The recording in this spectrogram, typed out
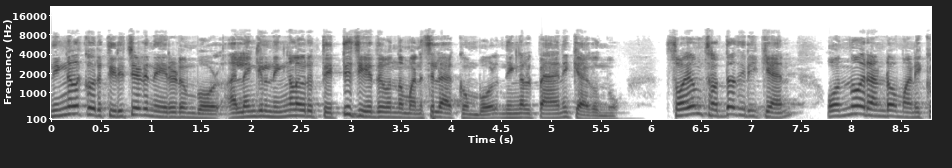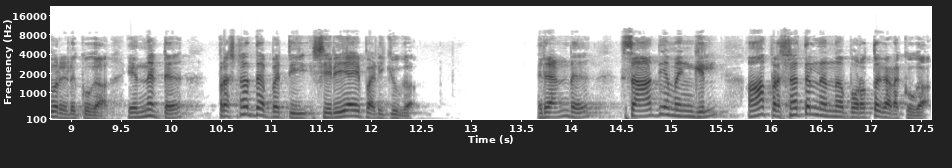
നിങ്ങൾക്കൊരു തിരിച്ചടി നേരിടുമ്പോൾ അല്ലെങ്കിൽ നിങ്ങൾ ഒരു തെറ്റ് ചെയ്തുവെന്ന് മനസ്സിലാക്കുമ്പോൾ നിങ്ങൾ പാനിക് ആകുന്നു സ്വയം ശ്രദ്ധ തിരിക്കാൻ ഒന്നോ രണ്ടോ മണിക്കൂർ എടുക്കുക. എന്നിട്ട് പ്രശ്നത്തെപ്പറ്റി ശരിയായി പഠിക്കുക. രണ്ട് സാധ്യമെങ്കിൽ ആ പ്രശ്നത്തിൽ നിന്ന് പുറത്തു കടക്കുക.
